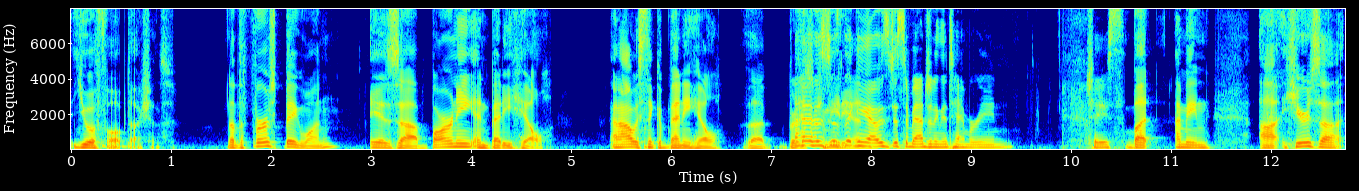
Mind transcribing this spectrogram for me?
UFO abductions. Now, the first big one is uh, Barney and Betty Hill, and I always think of Benny Hill, the British I was just thinking. I was just imagining the tambourine chase. But I mean, uh, here's a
